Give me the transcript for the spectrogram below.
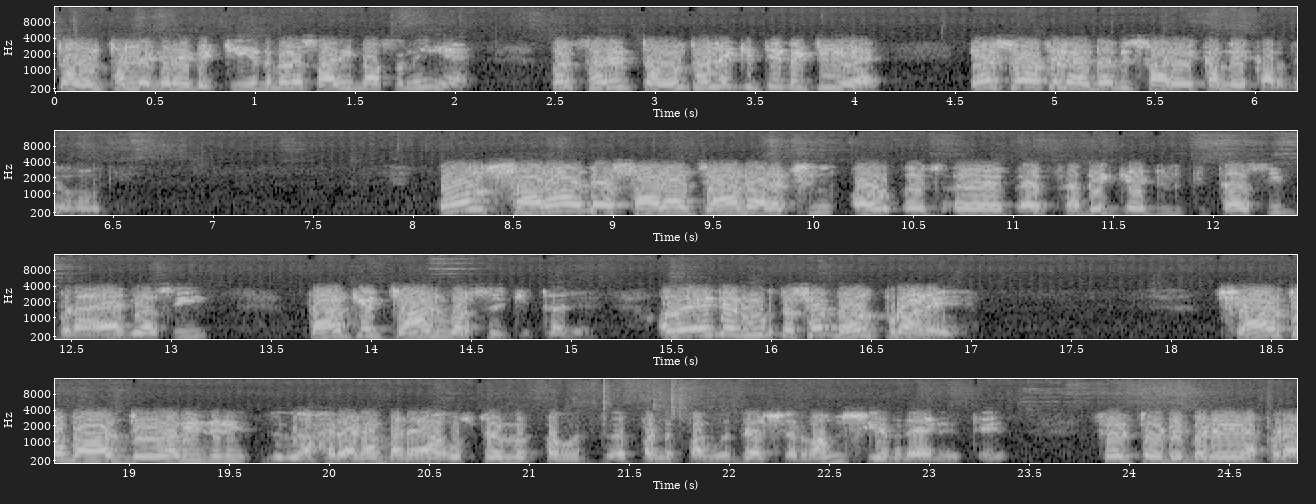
ਧੌਣ ਥੱਲੇ ਕਰੇ ਬੈਠੀ ਹੈ ਤੇ ਮਤਲਬ ਸਾਰੀ ਬੱਸ ਨਹੀਂ ਹੈ। ਪਰ ਸਾਰੀ ਧੌਣ ਥੱਲੇ ਕਿੱਥੇ ਬੈਠੀ ਹੈ ਇਸ ਵਾਸਤੇ ਲੱਗਦਾ ਵੀ ਸਾਰੇ ਕੰਮੇ ਕਰਦੇ ਹੋਣਗੇ। ਉਹ ਸਾਰਾ ਦਾ ਸਾਰਾ ਜਾਟ ਆਰਕਸ਼ਨ ਔਰ ਫੈਬਰਿਕੇਟਡ ਕੀਤਾ ਸੀ ਬਣਾਇਆ ਗਿਆ ਸੀ ਤਾਂ ਕਿ ਜਾਟ ਵਰਸਸ ਕੀਤਾ ਜਾਏ। ਔਰ ਇਹਦੇ ਰੂਟ ਦੱਸਿਆ ਬਹੁਤ ਪੁਰਾਣੇ ਹੈ। ਸ਼ਹਿਰ ਤੋਂ ਬਾਅਦ ਦੋ ਵਾਰੀ ਜਿਹੜੀ ਹਰਿਆਣਾ ਬਣਿਆ ਉਸ ਟਾਈਮ ਭਗਵਤ ਪੰਡਿਤ ਭਗਵਤ ਦਾ ਸ਼ਰਮਾ ਵੀ ਸੀਐਮ ਰਹੇ ਨੇ ਉੱਥੇ ਫਿਰ ਤੁਹਾਡੇ ਬਣੇ ਆਪਣਾ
